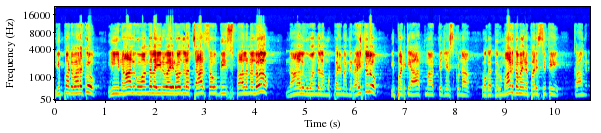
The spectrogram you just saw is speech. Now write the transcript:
ఇప్పటి వరకు ఈ నాలుగు వందల ఇరవై రోజుల చార్ సౌ బీస్ పాలనలో నాలుగు వందల ముప్పై మంది రైతులు ఇప్పటికే ఆత్మహత్య చేసుకున్న ఒక దుర్మార్గమైన పరిస్థితి కాంగ్రెస్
